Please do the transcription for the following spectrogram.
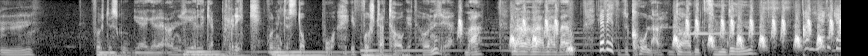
Mm. Första skuggägare Angelica Prick får ni inte stopp på i första taget. Hör ni det? Va? Va, va, va, va? Jag vet att du kollar, David Sundin. Angelica!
